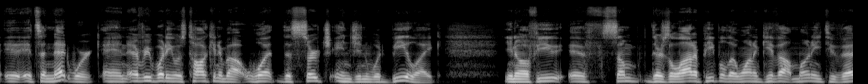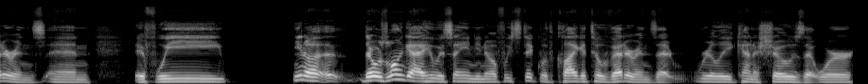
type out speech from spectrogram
it, it's a network and everybody was talking about what the search engine would be like. You know if you if some there's a lot of people that want to give out money to veterans and if we you know, uh, there was one guy who was saying, you know, if we stick with Klagetoh veterans, that really kind of shows that we're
